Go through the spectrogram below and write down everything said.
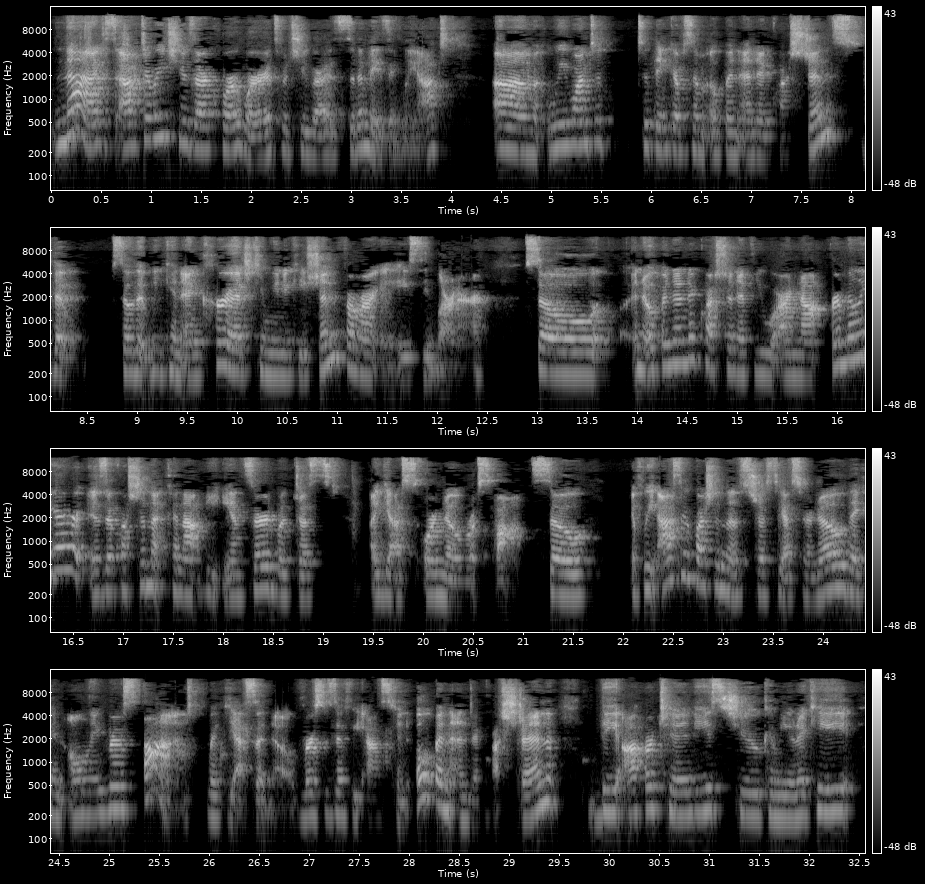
next, after we choose our core words, which you guys did amazingly at, um, we want to, to think of some open-ended questions that so that we can encourage communication from our AAC learner. So an open-ended question, if you are not familiar, is a question that cannot be answered with just a yes or no response. So if we ask a question that's just yes or no, they can only respond with yes and no, versus if we ask an open-ended question, the opportunities to communicate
